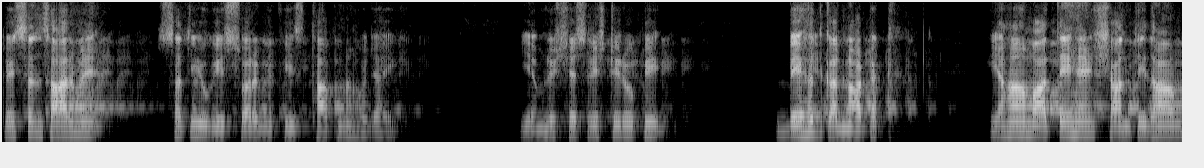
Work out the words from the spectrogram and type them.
तो इस संसार में सतयुगी स्वर्ग की स्थापना हो जाएगी। ये मनुष्य सृष्टि रूपी, बेहद का नाटक। यहाँ हम आते हैं शांति धाम,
